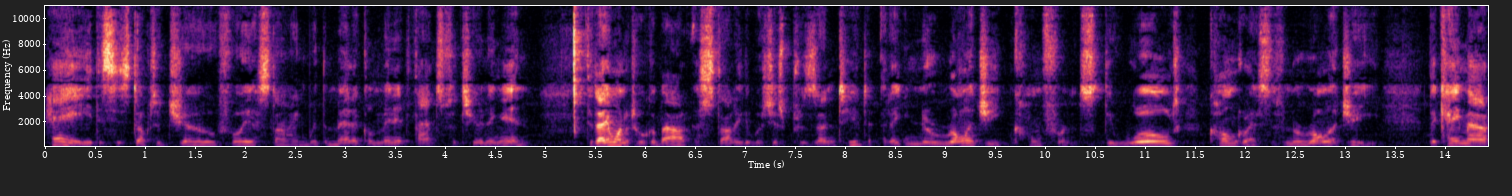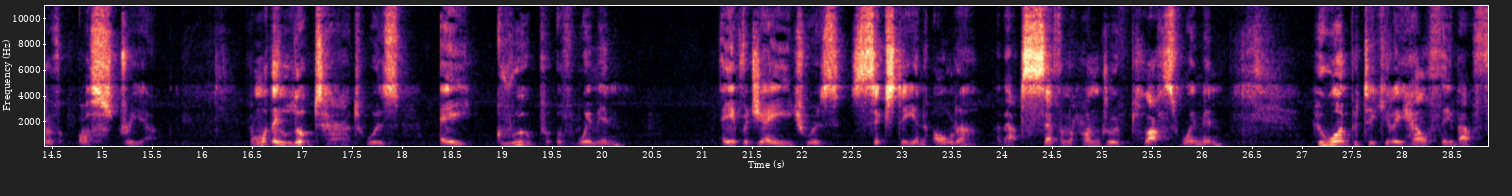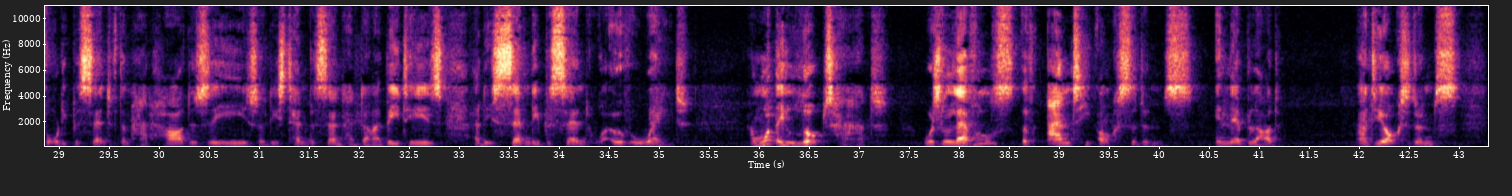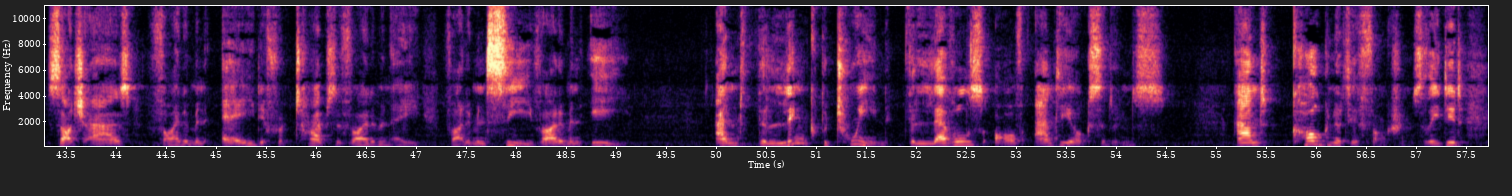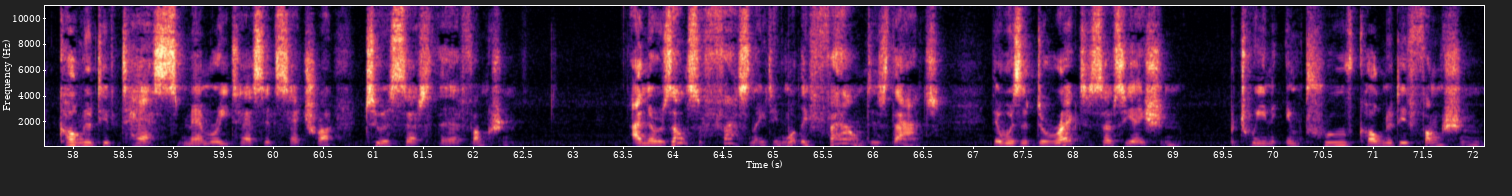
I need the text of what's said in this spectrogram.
Hey, this is Dr. Joe Feuerstein with the Medical Minute. Thanks for tuning in. Today I want to talk about a study that was just presented at a neurology conference, the World Congress of Neurology, that came out of Austria. And what they looked at was a group of women, average age was 60 and older, about 700 plus women who weren't particularly healthy. About 40% of them had heart disease, at least 10% had diabetes, at least 70% were overweight. And what they looked at was levels of antioxidants in their blood, antioxidants such as vitamin A, different types of vitamin A, vitamin C, vitamin E, and the link between the levels of antioxidants and cognitive function. So they did cognitive tests, memory tests, etc., to assess their function. And the results are fascinating. What they found is that there was a direct association between improved cognitive function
